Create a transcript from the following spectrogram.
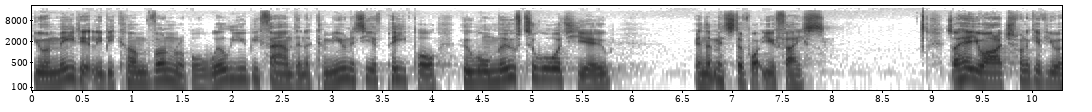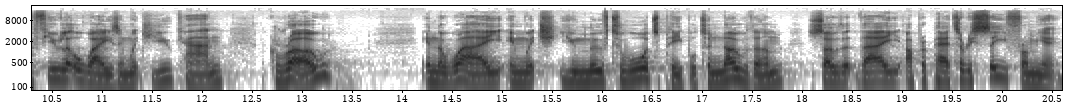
you immediately become vulnerable. Will you be found in a community of people who will move towards you in the midst of what you face? So here you are. I just want to give you a few little ways in which you can grow in the way in which you move towards people to know them so that they are prepared to receive from you.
